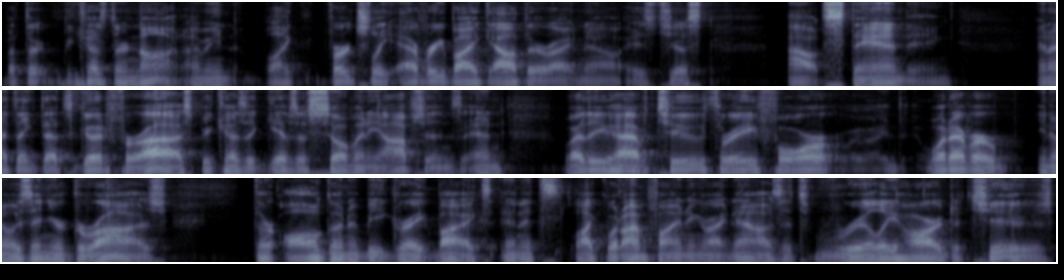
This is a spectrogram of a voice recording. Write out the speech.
But they're because they're not. I mean like virtually every bike out there right now is just outstanding. And i think that's good for us because it gives us so many options. And whether you have two three four whatever you know is in your garage they're all going to be great bikes. And it's like what i'm finding right now is it's really hard to choose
